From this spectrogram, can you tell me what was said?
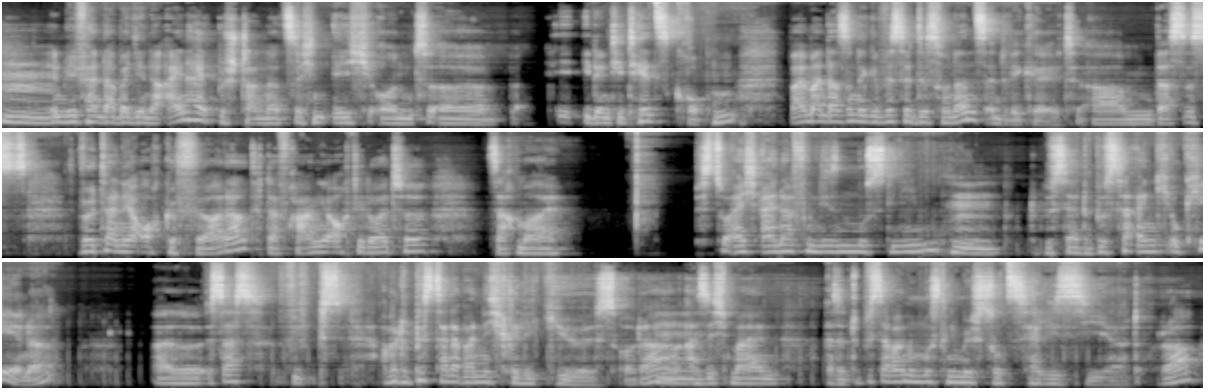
mhm. inwiefern da bei dir eine Einheit bestanden hat zwischen ich und äh, Identitätsgruppen, weil man da so eine gewisse Dissonanz entwickelt. Ähm, das ist, wird dann ja auch gefördert. Da fragen ja auch die Leute, sag mal, bist du eigentlich einer von diesen Muslimen? Hm. Du bist ja, du bist ja eigentlich okay, ne? Also ist das, aber du bist dann aber nicht religiös, oder? Hm. Also ich meine, also du bist aber nur muslimisch sozialisiert, oder?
